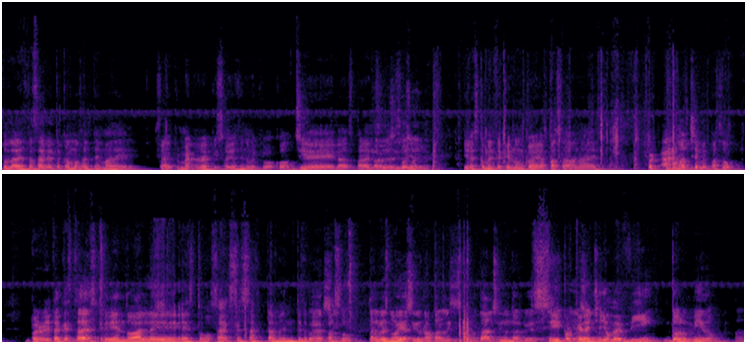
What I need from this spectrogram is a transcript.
pues la vez pasada que tocamos el tema de, fue el primer episodio, si no me equivoco, Sí. de las parálisis del de sueño. sueño. Yo les comenté que nunca había pasado nada de esto. Pero anoche me pasó. Pero ahorita que está describiendo Ale esto, o sea, es exactamente lo que Fue me pasó. Tal vez no haya sido una parálisis como tal, sino tal vez. Mm, Sí, porque de hecho sido- yo me vi dormido. Ah,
